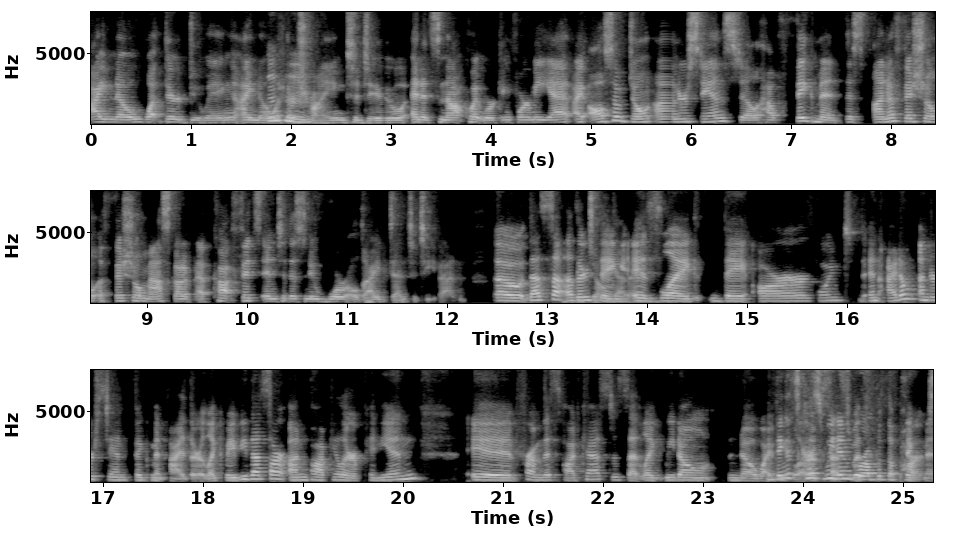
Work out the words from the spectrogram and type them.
I know what they're doing. I know what they're Mhm. trying to do, and it's not quite working for me yet. I also don't understand still how Figment, this unofficial official mascot of Epcot, fits into this new world identity then. so that's the other thing it. is like they are going to, and I don't understand Figment either. Like maybe that's our unpopular opinion. eh, from this podcast is that like we don't know why. I think it's because we didn't grow up with the Figment.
